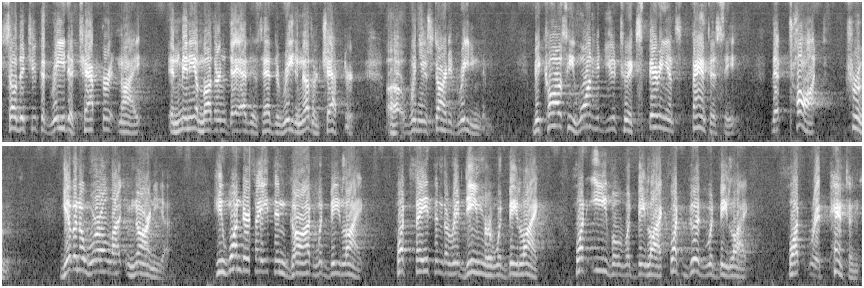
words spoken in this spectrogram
so that you could read a chapter at night. And many a mother and dad has had to read another chapter uh, when you started reading them. Because he wanted you to experience fantasy that taught truth. Given a world like Narnia, he wondered what faith in God would be like what faith in the Redeemer would be like, what evil would be like, what good would be like, what repentance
